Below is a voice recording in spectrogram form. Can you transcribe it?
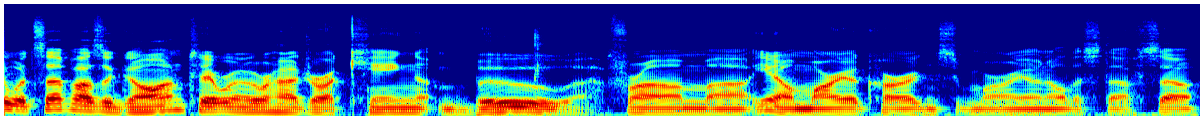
what's up? How's it going? Today we're going to how to draw King Boo from, uh, you know, Mario Kart and Super Mario and all this stuff. So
